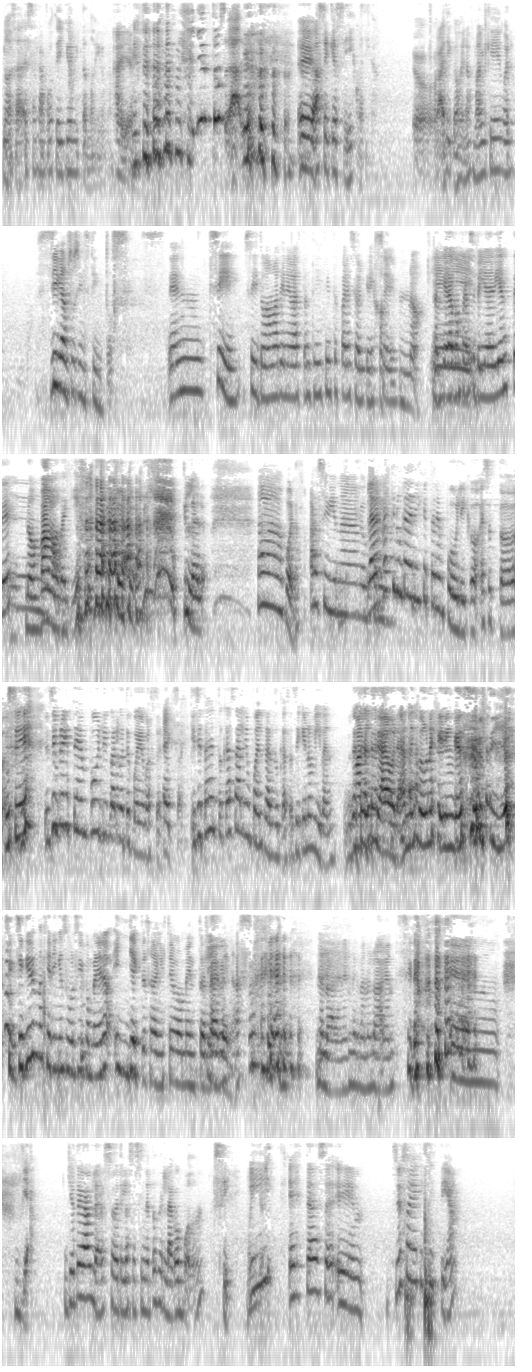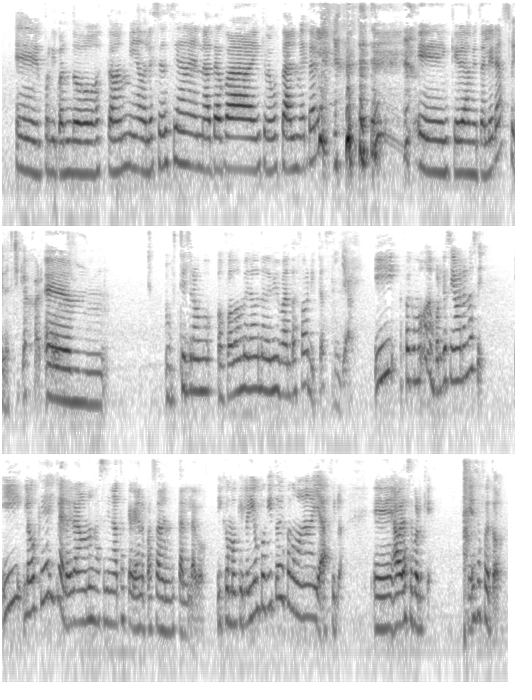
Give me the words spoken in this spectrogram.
No, esa, esa es la voz de yo imitando a mi mamá. Ah, ya. Entonces, ah, eh, así que sí, cuática, Oh. menos mal que, bueno, sigan sus instintos. Sí, sí, tu mamá tiene bastantes instintos para eso, porque dijo, Sí. no, no Eh, quiero comprar cepillo de dientes, eh, nos vamos no. de aquí. claro. Ah, bueno, ahora sí viene, me La verdad es que nunca tenés que estar en público, eso es todo. Sí, Siempre que estés en público algo te puede pasar. exacto. Y si estás en tu casa, alguien puede entrar a tu casa, así que no vivan. Mátense ahora, anden con una jeringa en su bolsillo. Si, si tienen una jeringa en su bolsillo con veneno, inyéctesela en este momento en Claro. las venas. No lo hagan, en verdad no lo hagan. Sí, no. Em, ya, yo te voy a hablar sobre los asesinatos del lago Bodom. Sí, Y estas, eh, yo sabía que existía, eh, porque cuando estaba en mi adolescencia, en la etapa en que me gustaba el metal, en que era metalera, soy una chica hardcore. eh, Children of Bodom era una de mis bandas favoritas. ya. Y fue como, ah, ¿por qué se llamaron así? Y lo busqué y claro, eran unos asesinatos que habían pasado en tal lago. Y como que leí un poquito y fue como, ah, ya, filo. Eh, ahora sé por qué. Y eso fue todo.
